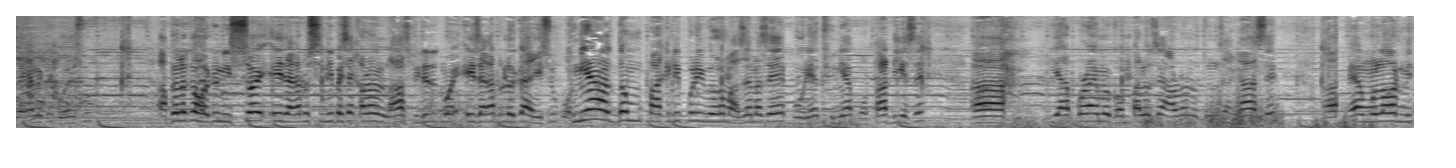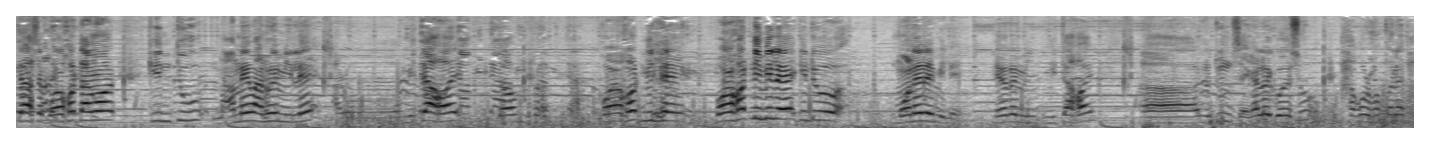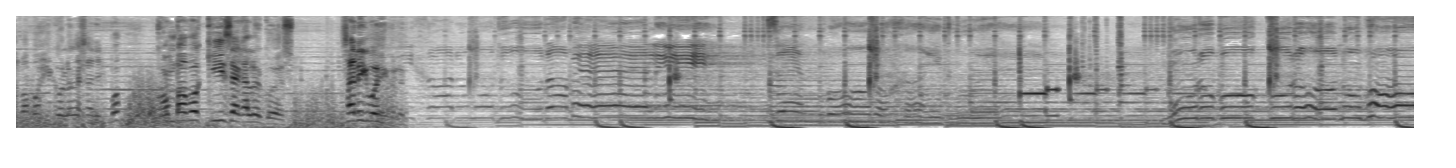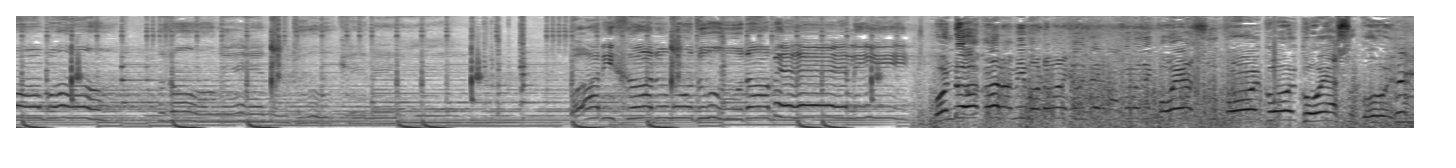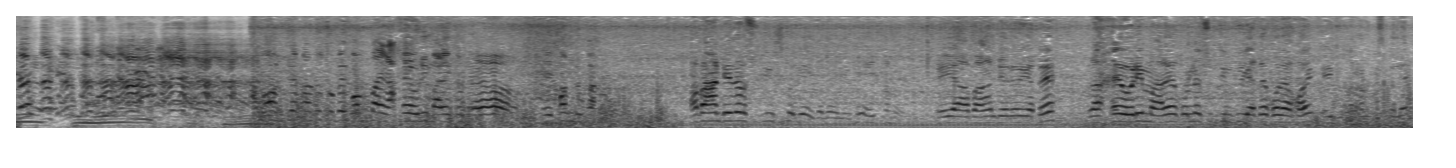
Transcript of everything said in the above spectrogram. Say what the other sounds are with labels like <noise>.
জেগালৈকে গৈ আছোঁ। আপোনালোকে হয়তো নিশ্চয় এই জেগাটো চিনি পাইছে কাৰণ লাষ্ট ভিডিঅ'টোত মই এই জেগাটোলৈকে আহিছোঁ। ধুনীয়া একদম প্ৰাকৃতিক পৰিৱেশৰ মাজে মাজে বঢ়িয়া ধুনীয়া বতাহ দি আছে। ইয়াৰ পৰাই মই গম পালোঁ যে আৰু নতুন জেগা আছে। মোৰ লগত মিতা আছে বয়সত ডাঙৰ কিন্তু নামে মানুহে মিলে আৰু মিতা হয়। একদম বয়সত মিলে বয়সত নিমিলে কিন্তু মনেৰে মিলে। সেইবাবে মিতা হয়। নতুন জেগালৈ গৈ আছোঁ। সকলোৱে ভাল পাব শেষলৈকে চাই থাকিব। গম পাব কি জেগালৈ গৈ আছোঁ। চাই থাকিব শেষলৈকে বন্ধুসকল আমি বৰ্তমান সেউজীয়া মাজে মাজে গৈ আছোঁ গৈ গৈ গৈ আছোঁ গৈ। আমাৰ চবেই গম পায় ৰাখে উৰি মাৰে এইখন। দোকান। আবাহ আণ্টিহঁতৰ শ্বুটিং ষ্টলি এনেকৈ এইখনে। এইয়া আবাহ আণ্টিহঁতৰ ইয়াতে ৰাখে হৰি মাৰে কোনে শ্বুটিংটো ইয়াতে কৰা হয় এই দোকানখন পিছফালে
